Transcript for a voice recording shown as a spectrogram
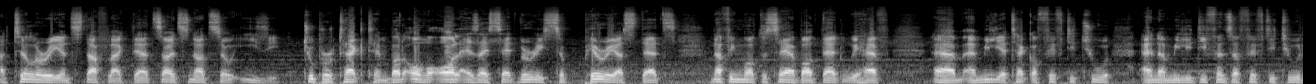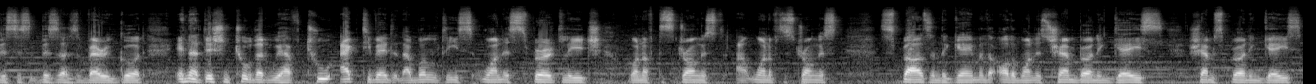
artillery and stuff like that, so it's not so easy to protect him. But overall, as I said, very superior stats. Nothing more to say about that. We have um, a melee attack of 52 and a melee defense of 52. This is this is very good. In addition to that, we have two activated abilities. One is Spirit Leech, one of the strongest uh, one of the strongest spells in the game, and the other one is Shem Burning Gaze. Shem's Burning Gaze.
